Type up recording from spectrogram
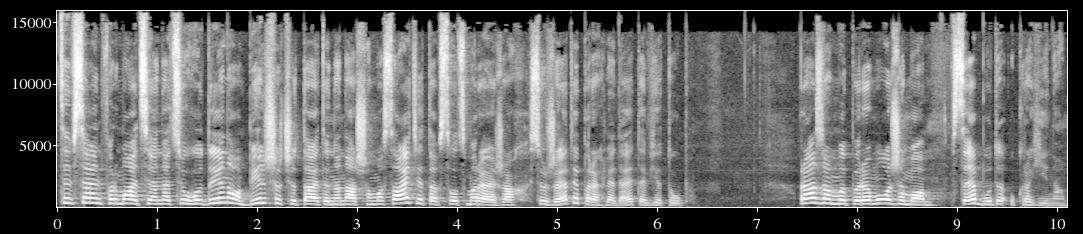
Це вся інформація на цю годину. Більше читайте на нашому сайті та в соцмережах. Сюжети переглядайте в Ютуб. Разом ми переможемо. Все буде Україна.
